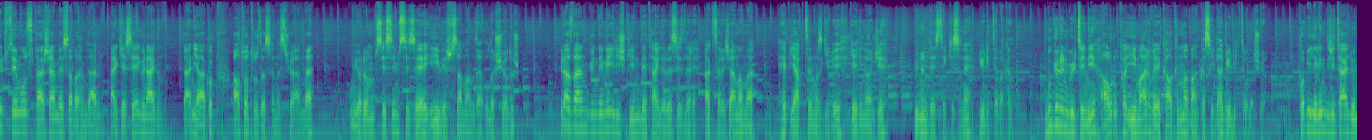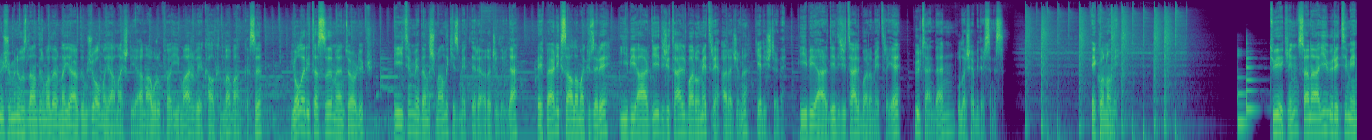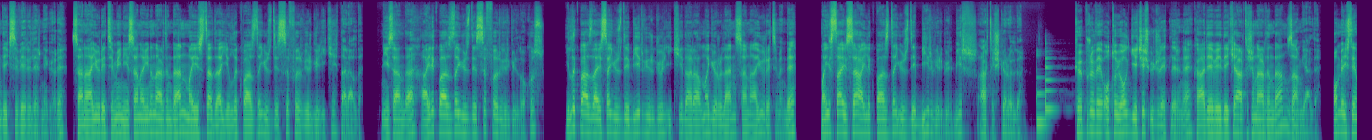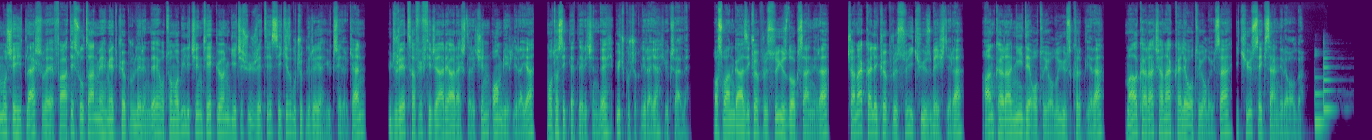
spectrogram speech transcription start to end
13 Temmuz Perşembe sabahından herkese günaydın. Ben Yakup, 6.30'dasınız şu anda. Umuyorum sesim size iyi bir zamanda ulaşıyordur. Birazdan gündeme ilişkin detayları sizlere aktaracağım ama hep yaptığımız gibi gelin önce günün destekçisine birlikte bakalım. Bugünün bülteni Avrupa İmar ve Kalkınma Bankası ile birlikte ulaşıyor. KOBİ'lerin dijital dönüşümünü hızlandırmalarına yardımcı olmayı amaçlayan Avrupa İmar ve Kalkınma Bankası, yol haritası mentörlük, eğitim ve danışmanlık hizmetleri aracılığıyla rehberlik sağlamak üzere EBRD Dijital Barometre aracını geliştirdi. EBRD Dijital Barometre'ye bültenden ulaşabilirsiniz. Ekonomi TÜİK'in Sanayi Üretim Endeksi verilerine göre, sanayi üretimi Nisan ayının ardından Mayıs'ta da yıllık bazda %0,2 daraldı. Nisan'da aylık bazda %0,9, yıllık bazda ise %1,2 daralma görülen sanayi üretiminde, Mayıs'ta ise aylık bazda %1,1 artış görüldü. Köprü ve otoyol geçiş ücretlerine KDV'deki artışın ardından zam geldi. 15 Temmuz Şehitler ve Fatih Sultan Mehmet köprülerinde otomobil için tek yön geçiş ücreti 8,5 liraya yükselirken, ücret hafif ticari araçlar için 11 liraya, motosikletler için de 3,5 liraya yükseldi. Osman Gazi Köprüsü 190 lira, Çanakkale Köprüsü 205 lira, Ankara-Niğde Otoyolu 140 lira, Malkara-Çanakkale Otoyolu ise 280 lira oldu.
